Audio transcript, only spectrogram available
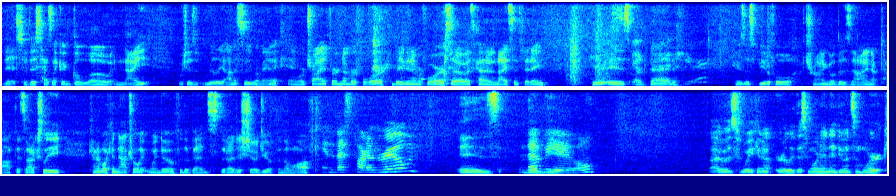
this. So this has like a glow at night, which is really honestly romantic. And we're trying for number four, baby number four, so it's kind of nice and fitting. Here is our bed. Here's this beautiful triangle design up top that's actually kind of like a natural light window for the beds that I just showed you up in the loft And the best part of the room, is the, view. I was waking up early this morning and doing some work,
